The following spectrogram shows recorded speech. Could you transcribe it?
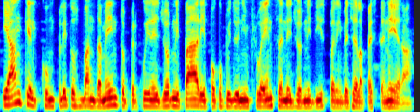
e anche il completo sbandamento per cui nei giorni pari è poco più di un'influenza e nei giorni dispari invece è la peste nera.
